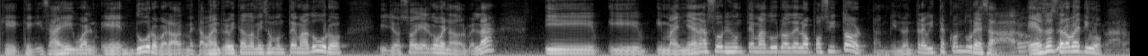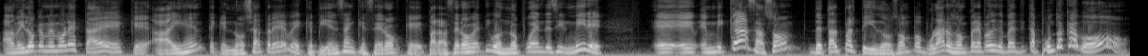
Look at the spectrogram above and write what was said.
Que, que quizás es igual eh, duro, ¿verdad? Me estabas entrevistando a mí sobre un tema duro y yo soy el gobernador, ¿verdad? Y, y, y mañana surge un tema duro del opositor, también lo entrevistas con dureza. Claro. Eso es el objetivo. Claro. A mí lo que me molesta es que hay gente que no se atreve, que piensan que, ser, que para ser objetivos no pueden decir, mire, eh, en, mi casa son de tal partido, son populares, son PNP, independentistas, punto acabó.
